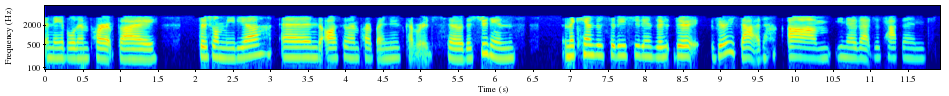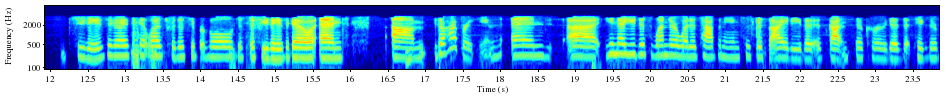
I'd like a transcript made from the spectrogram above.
enabled in part by social media and also in part by news coverage. So the shootings and the Kansas City shootings, they're, they're very sad. Um, you know, that just happened two days ago, I think it was, for the Super Bowl, just a few days ago. And um, they're heartbreaking. And uh, you know, you just wonder what is happening to society that it's gotten so corroded that kids are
